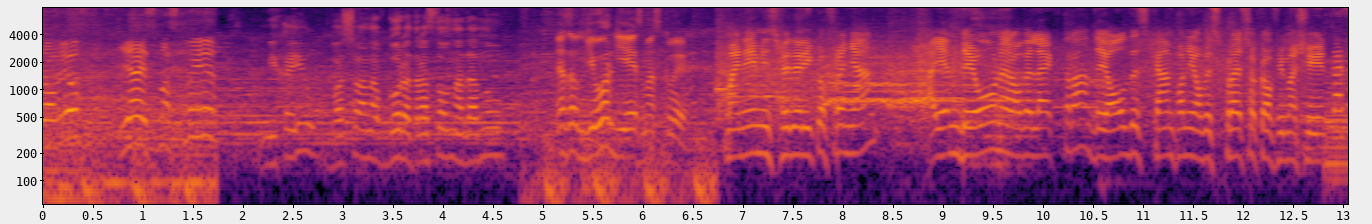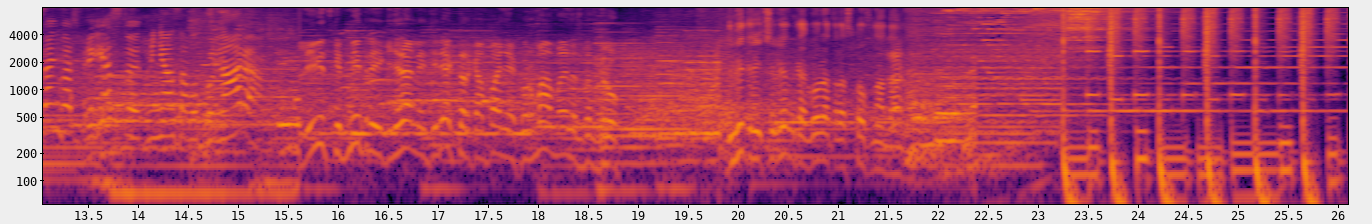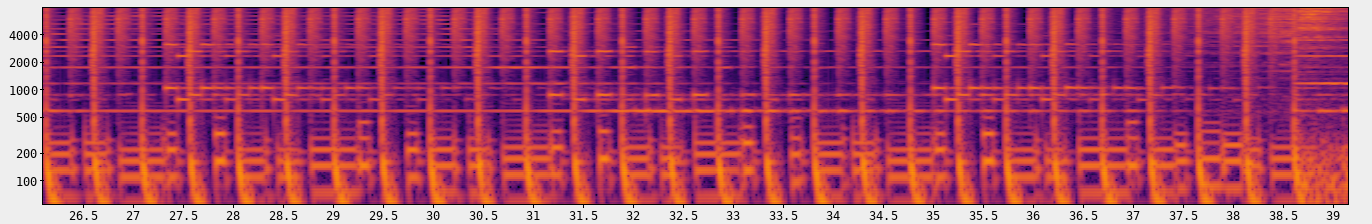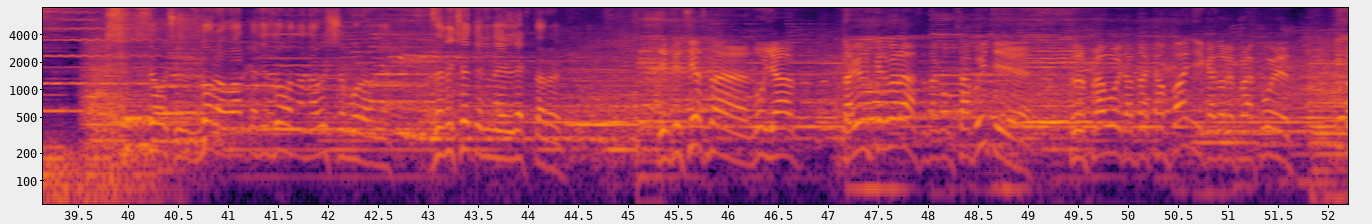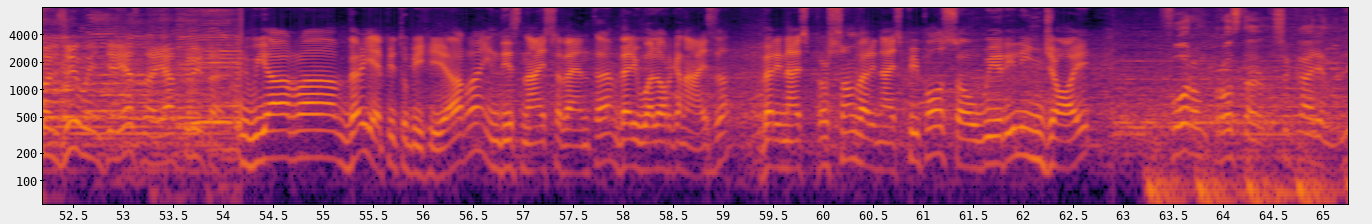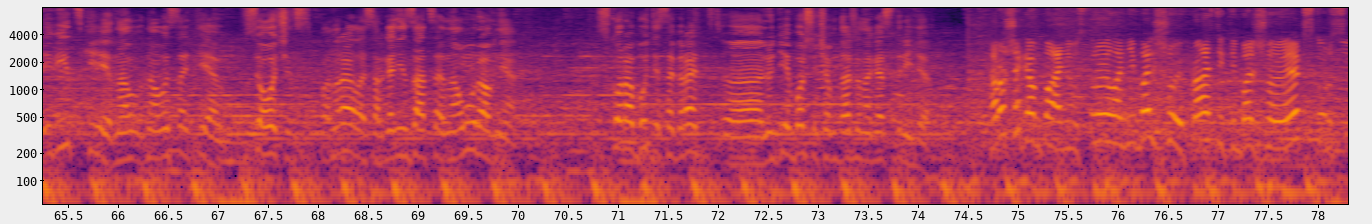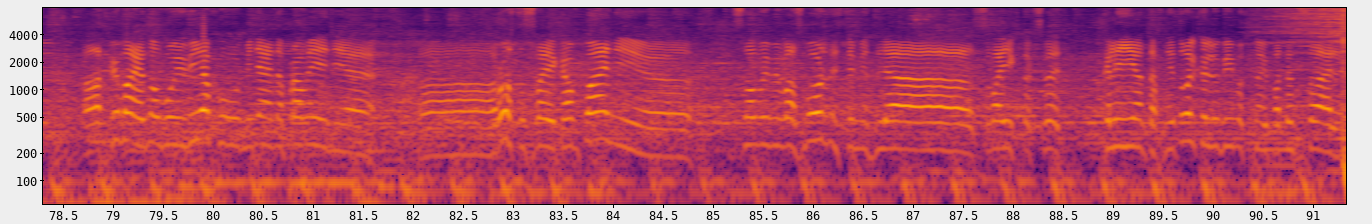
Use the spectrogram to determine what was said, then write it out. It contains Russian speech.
Журавлев, я из Москвы. Михаил Вашанов, город Ростов-на-Дону. Меня зовут Георгий, я из Москвы. My name is Federico Fragnan. I am the owner of Elektra, the oldest company of espresso coffee machine. Казань вас приветствует. Меня зовут Гульнара. Левицкий Дмитрий, генеральный директор компании «Хурма Менеджмент Групп». Дмитрий Челенко, город Ростов-на-Дону. Высшем уровне. Замечательные лекторы. Если честно, ну я, наверное, первый раз на таком событии, которое проводит одна компания, которое проходит столь живо, интересно и открыто. We are uh, very happy to be here in this nice event, uh, very well organized, very nice person, very nice people, so we really enjoy. Форум просто шикарен. Левицкий на, на высоте. Все очень понравилось. Организация на уровне. Скоро будете собирать э, людей больше, чем даже на гастрите. Хорошая компания устроила небольшой праздник, небольшой экскурс, открывая новую веху, меняя направление э, роста своей компании, э, с новыми возможностями для своих, так сказать, клиентов, не только любимых, но и потенциальных.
